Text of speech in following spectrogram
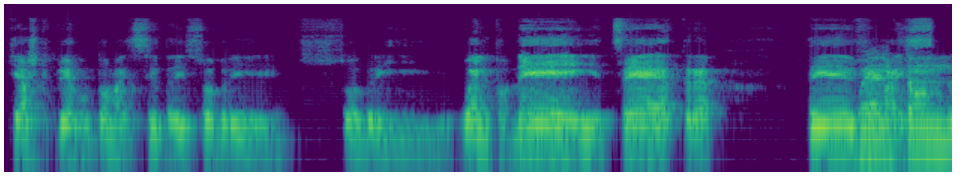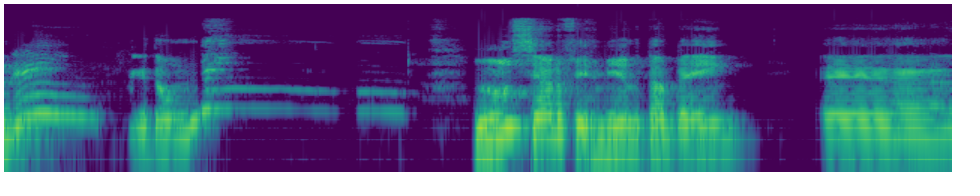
que acho que perguntou mais cedo aí sobre, sobre Wellington Ney, etc. Teve Wellington mais... nem. Wellington Ney. Luciano Firmino também. É...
